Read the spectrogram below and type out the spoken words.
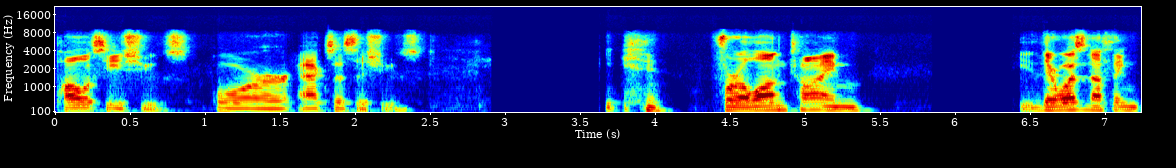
policy issues or access issues. for a long time there was nothing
